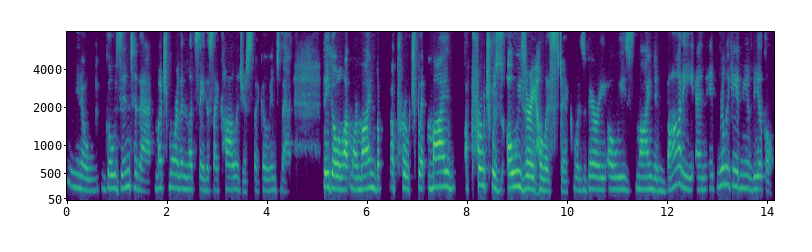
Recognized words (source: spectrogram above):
you know goes into that much more than let's say the psychologists that go into that they go a lot more mind approach. But my approach was always very holistic was very always mind and body and it really gave me a vehicle.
